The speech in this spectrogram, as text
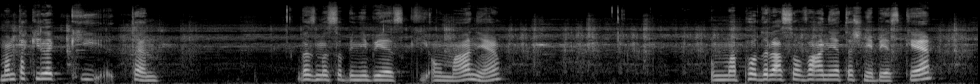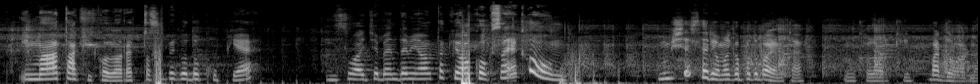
Mam taki lekki... ten... Wezmę sobie niebieski. On ma, nie? On ma podrasowanie też niebieskie. I ma taki kolorek. To sobie go dokupię. I słuchajcie, będę miał takiego koksa jak on. Bo mi się serio mega podobają te kolorki. Bardzo ładne.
